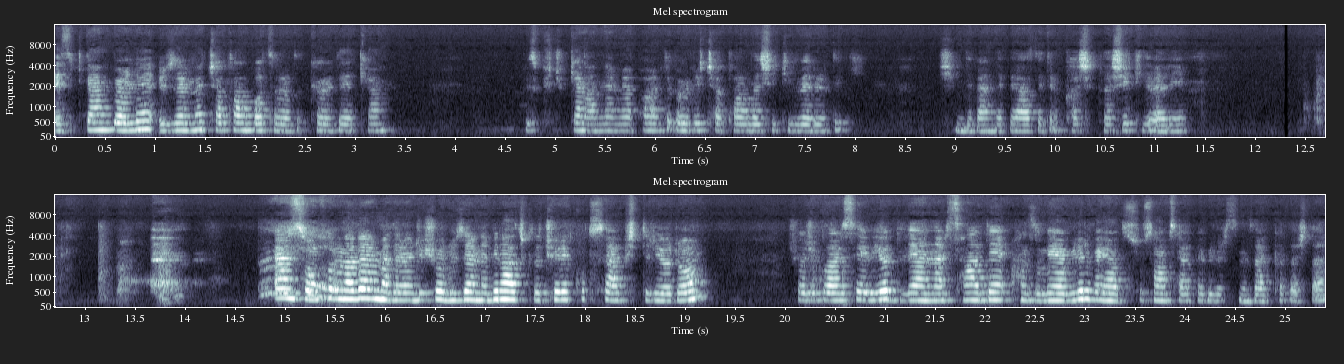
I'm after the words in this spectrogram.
Eskiden böyle üzerine çatal batırırdık köydeyken. Biz küçükken annem yapardı. Böyle çatalla şekil verirdik. Şimdi ben de biraz dedim kaşıkla şekil vereyim. En son fırına vermeden önce şöyle üzerine birazcık da çörek kutu serpiştiriyorum. Çocuklar seviyor. Dileyenler sade hazırlayabilir veya da susam serpebilirsiniz arkadaşlar.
